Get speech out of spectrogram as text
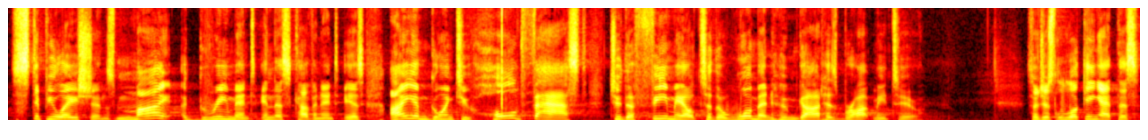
stipulations, my agreement in this covenant is I am going to hold fast to the female, to the woman whom God has brought me to. So, just looking at this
